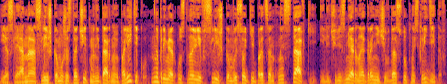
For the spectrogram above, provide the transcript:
если она слишком ужесточит монетарную политику, например, установив слишком высокие процентные ставки или чрезмерно ограничив доступность кредитов,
